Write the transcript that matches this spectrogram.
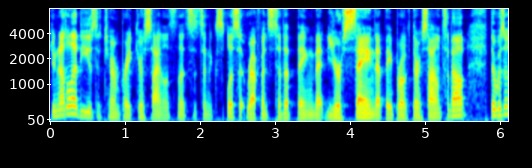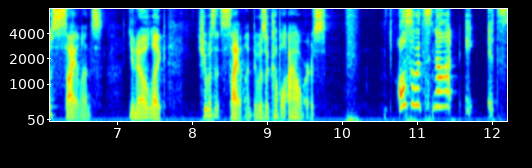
You're not allowed to use the term break your silence unless it's an explicit reference to the thing that you're saying that they broke their silence about. There was no silence. You know, like she wasn't silent. It was a couple hours. Also, it's not. It's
